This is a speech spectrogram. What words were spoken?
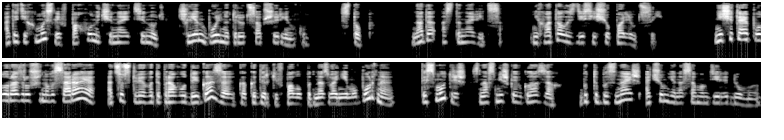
От этих мыслей в паху начинает тянуть, член больно трется об ширинку. Стоп. Надо остановиться. Не хватало здесь еще полюций. Не считая полуразрушенного сарая, отсутствия водопровода и газа, как и дырки в полу под названием уборная, ты смотришь с насмешкой в глазах, будто бы знаешь, о чем я на самом деле думаю.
